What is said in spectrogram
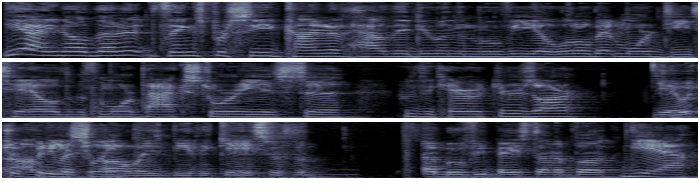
yeah, you know, then it, things proceed kind of how they do in the movie, a little bit more detailed with more backstory as to who the characters are. Yeah, which will pretty much always be the case with a, a movie based on a book. Yeah.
